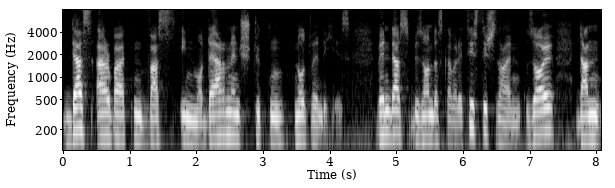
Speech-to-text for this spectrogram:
das arbeiten, was in modernen Stücken notwendig ist. Wenn das besonders kabarettistisch sein soll, dann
